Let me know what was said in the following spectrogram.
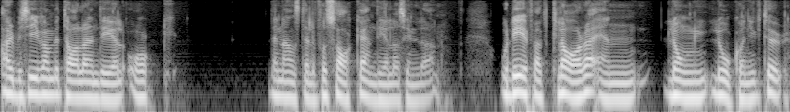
arbetsgivaren betalar en del och den anställde får saka en del av sin lön. Och det är för att klara en lång lågkonjunktur.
